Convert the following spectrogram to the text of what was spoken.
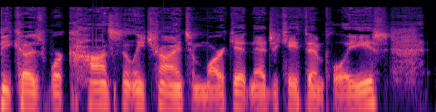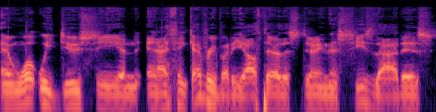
because we're constantly trying to market and educate the employees. And what we do see, and, and I think everybody out there that's doing this sees that is,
